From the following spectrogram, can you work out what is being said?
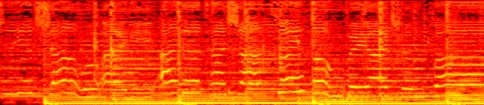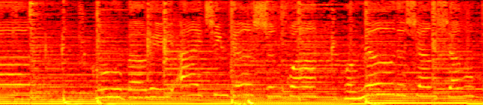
是夜下，我爱你，爱得太傻，最后被爱惩罚。古堡里爱情的神话，荒谬得像笑话。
